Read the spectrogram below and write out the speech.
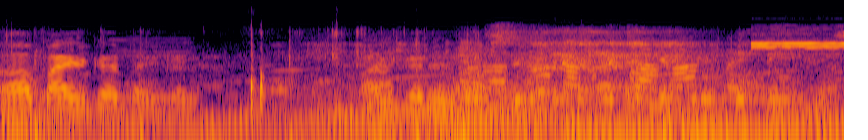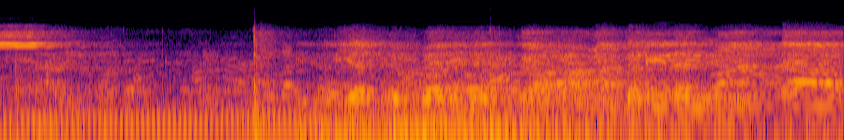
Oh, baik baik. Baik. Lihat kembali dan mantap.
